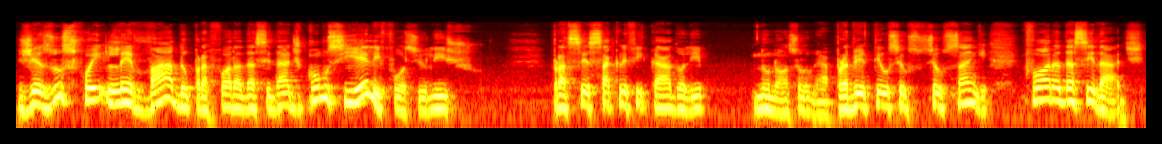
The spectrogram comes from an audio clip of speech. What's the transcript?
Jesus foi levado para fora da cidade como se ele fosse o lixo, para ser sacrificado ali no nosso lugar, para verter o seu, seu sangue fora da cidade.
